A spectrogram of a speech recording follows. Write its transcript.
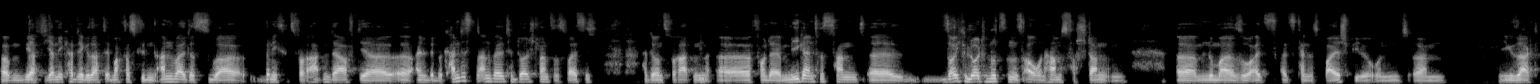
Ähm, ja, Janik hat ja gesagt, er macht das für den Anwalt, das ist sogar, wenn ich es jetzt verraten darf, der äh, einer der bekanntesten Anwälte Deutschlands, das weiß ich, hat er uns verraten, äh, von daher mega interessant. Äh, solche Leute nutzen es auch und haben es verstanden. Ähm, nur mal so als, als kleines Beispiel. Und ähm, wie gesagt,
